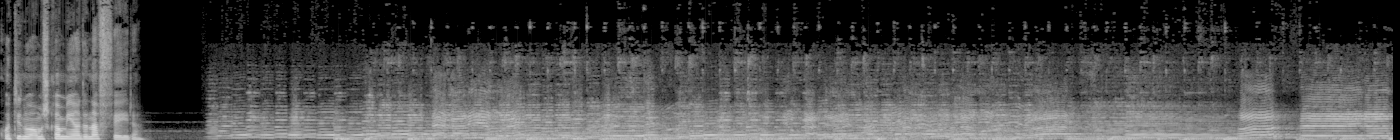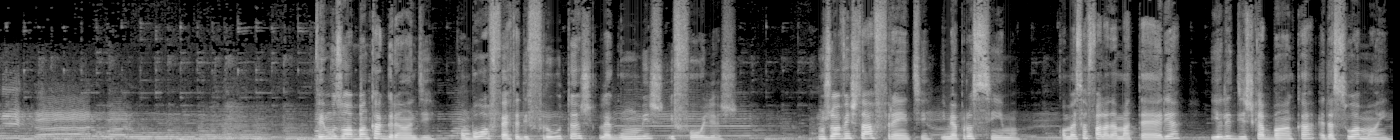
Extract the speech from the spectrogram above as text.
Continuamos caminhando na feira. Vemos uma banca grande, com boa oferta de frutas, legumes e folhas. Um jovem está à frente e me aproximo. Começa a falar da matéria e ele diz que a banca é da sua mãe.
